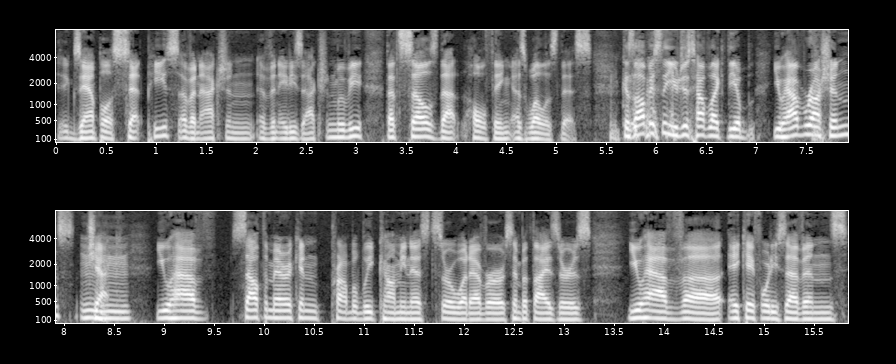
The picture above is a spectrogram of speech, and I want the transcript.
example a set piece of an action of an 80s action movie that sells that whole thing as well as this because obviously you just have like the you have Russians check mm-hmm. you have South American probably communists or whatever sympathizers. You have uh, AK-47s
